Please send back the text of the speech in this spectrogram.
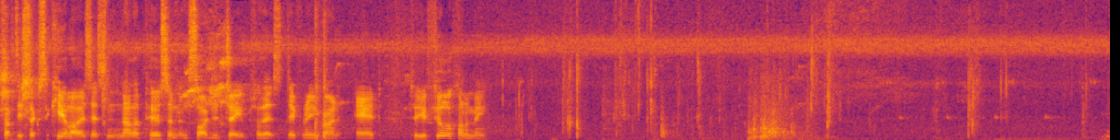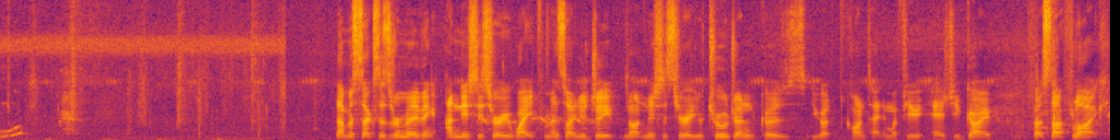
50, 60 kilos, that's another person inside your Jeep so that's definitely going to add to your fuel economy. Number six is removing unnecessary weight from inside your Jeep, not necessarily your children because you got to kind of take them with you as you go. But stuff like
